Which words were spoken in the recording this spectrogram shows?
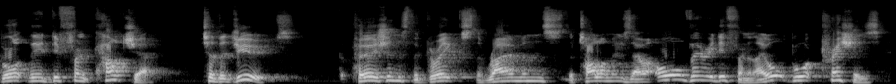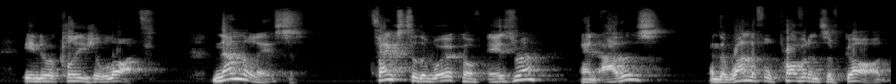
brought their different culture to the Jews. The Persians, the Greeks, the Romans, the Ptolemies, they were all very different and they all brought pressures into ecclesial life. Nonetheless, Thanks to the work of Ezra and others and the wonderful providence of God,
